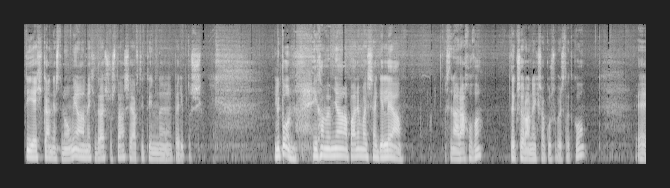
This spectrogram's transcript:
τι έχει κάνει η αστυνομία, αν έχει δράσει σωστά σε αυτή την ε, περίπτωση. Λοιπόν, είχαμε μια παρέμβαση εισαγγελέα στην Αράχοβα. Δεν ξέρω αν έχεις ακούσει το περιστατικό ε,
